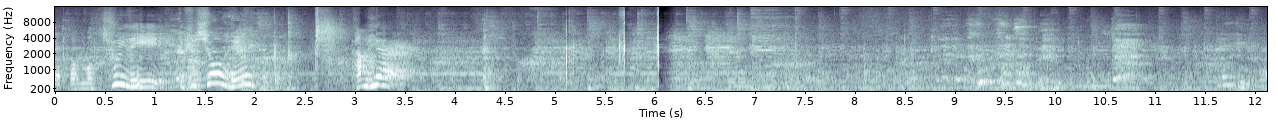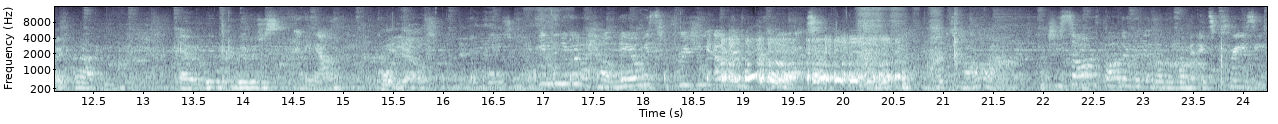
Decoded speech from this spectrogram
at, but look, sweetie, if you show him, come here. Hey, Um, and we, we were just hanging out. cool, yeah, let's get a bowl somewhere. Ethan, you gotta help. Naomi's freaking out in the parking lot. What's wrong? She saw her father with another woman. It's crazy.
